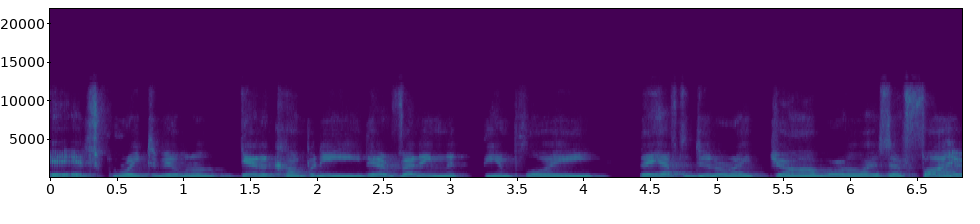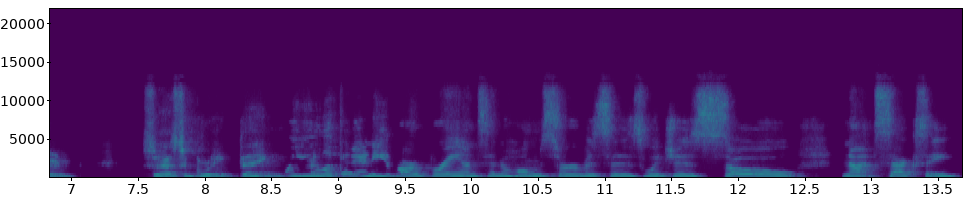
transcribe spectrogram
it's great to be able to get a company. They're vetting the, the employee. They have to do the right job, or otherwise they're fired. So that's a great thing. Well, you look at any of our brands and home services, which is so not sexy,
